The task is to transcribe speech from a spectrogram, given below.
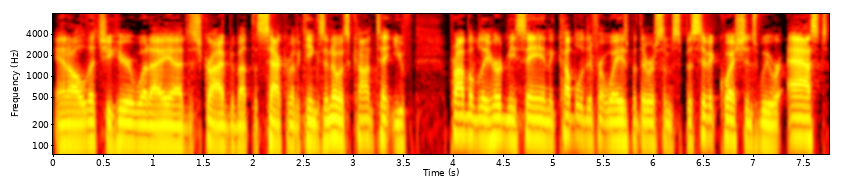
And I'll let you hear what I uh, described about the Sacramento Kings. I know it's content you've probably heard me say in a couple of different ways, but there were some specific questions we were asked,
